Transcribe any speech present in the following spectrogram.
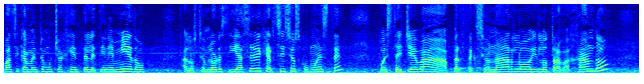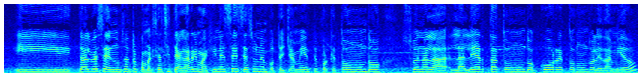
Básicamente mucha gente le tiene miedo a los temblores y hacer ejercicios como este, pues te lleva a perfeccionarlo, irlo trabajando y tal vez en un centro comercial si te agarra, imagínese, se hace un embotellamiento y porque todo el mundo suena la, alerta, todo el mundo corre, todo el mundo le da miedo.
